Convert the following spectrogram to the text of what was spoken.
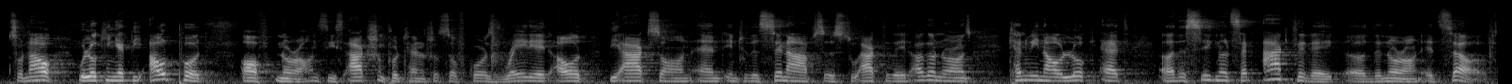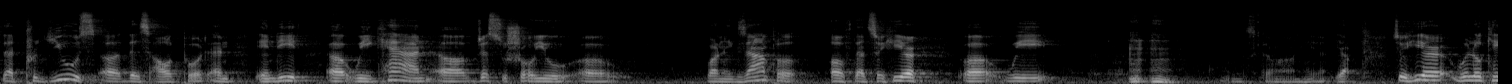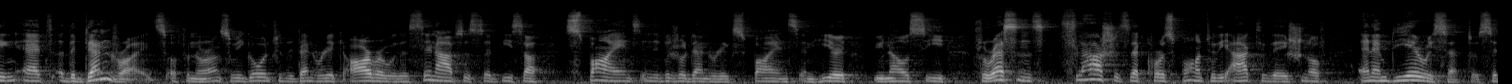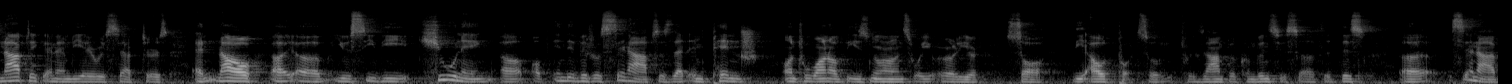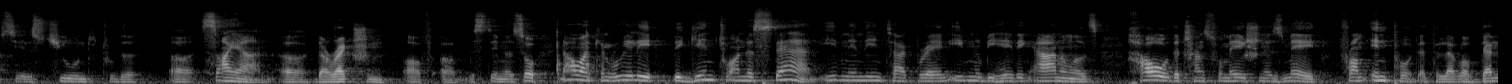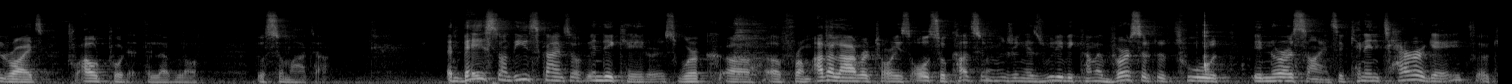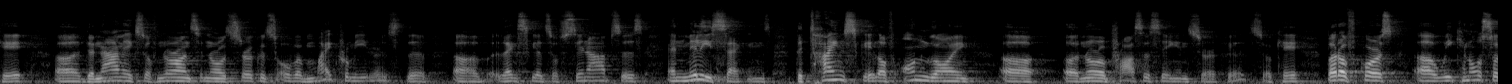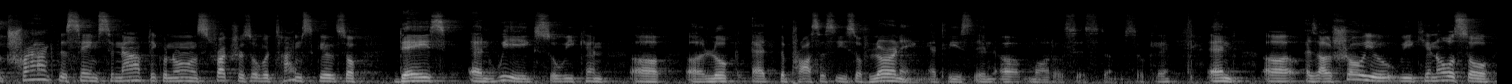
So now we're looking at the output of neurons. These action potentials, of course, radiate out the axon and into the synapses to activate other neurons. Can we now look at uh, the signals that activate uh, the neuron itself, that produce uh, this output? And indeed, we can, just to show you one example of that. So here uh, we, let's go on here, yeah. So here we're looking at the dendrites of a neuron. So we go into the dendritic arbor with the synapses, that these are spines, individual dendritic spines, and here you now see fluorescence flashes that correspond to the activation of NMDA receptors, synaptic NMDA receptors, and now uh, uh, you see the tuning uh, of individual synapses that impinge onto one of these neurons where you earlier saw the output. So, for example, convince yourself that this uh, synapse is tuned to the uh, cyan uh, direction of um, the stimulus. So now one can really begin to understand, even in the intact brain, even in behaving animals, how the transformation is made from input at the level of dendrites to output at the level of the somata. And based on these kinds of indicators, work uh, uh, from other laboratories, also calcium imaging has really become a versatile tool in neuroscience. It can interrogate, okay, uh, dynamics of neurons and neural circuits over micrometers, the uh, length scales of synapses, and milliseconds, the time scale of ongoing uh, neural processing in circuits, okay? But of course, uh, we can also track the same synaptic or neural structures over time scales of days and weeks, so we can uh, uh, look at the processes of learning, at least in uh, model systems, okay? And uh, as I'll show you, we can also,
